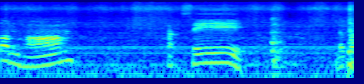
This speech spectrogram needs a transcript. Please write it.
ต้นหอม ผักชีแล้วก็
